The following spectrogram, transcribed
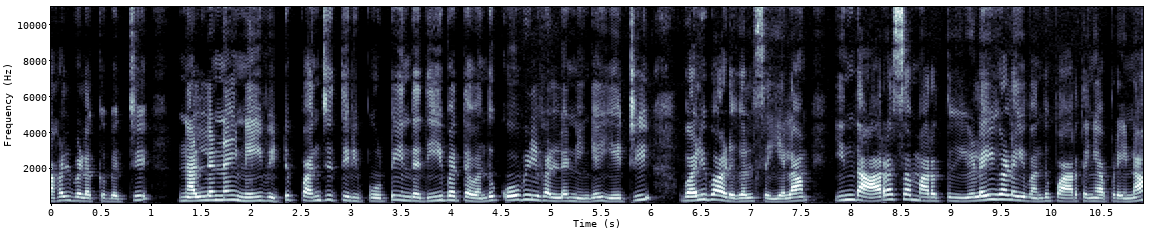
அகல் விளக்கு வச்சு நல்லெண்ணெய் நெய் விட்டு பஞ்சு திரி போட்டு இந்த தீபத்தை வந்து கோவில்களில் நீங்கள் ஏற்றி வழிபாடுகள் செய்யலாம். இந்த அரச மரத்து இலைகளை வந்து பார்த்தீங்க அப்படின்னா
